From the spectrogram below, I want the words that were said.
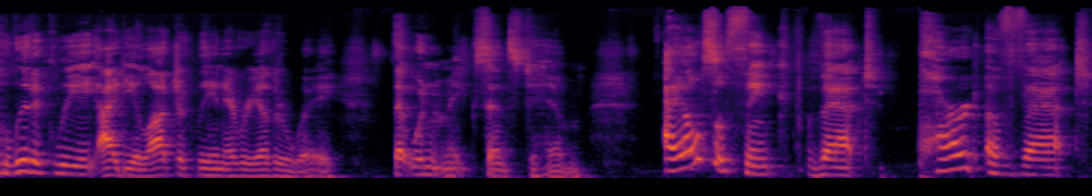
politically, ideologically, in every other way, that wouldn't make sense to him. I also think that part of that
